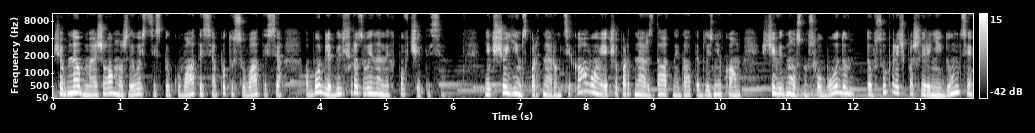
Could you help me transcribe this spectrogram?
щоб не обмежував можливості спілкуватися, потусуватися або для більш розвинених повчитися. Якщо їм з партнером цікаво, якщо партнер здатний дати близнюкам ще відносну свободу, то всупереч поширеній думці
